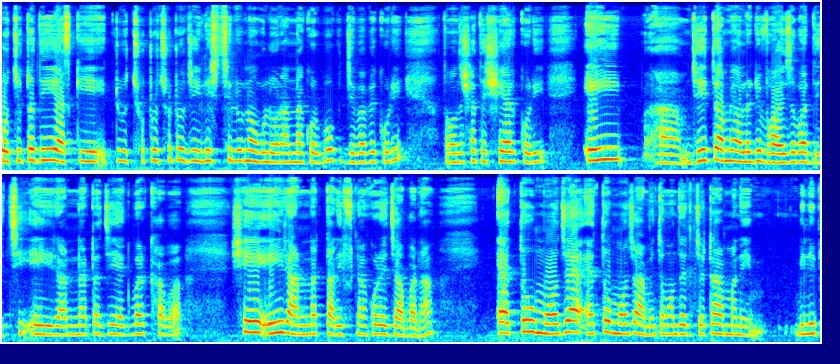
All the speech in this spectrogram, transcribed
কচুটা দিয়ে আজকে একটু ছোট ছোট যে ইলিশ ছিল না, ওগুলো রান্না করব, যেভাবে করি, তোমাদের সাথে শেয়ার করি। এই যেহেতু আমি অলরেডি ভয়েস ওভার দিচ্ছি, এই রান্নাটা যে একবার খাবা, সে এই রান্নার তারিফ না করে যাবা না। এত মজা এত মজা, আমি তোমাদের যেটা মানে বিলিভ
